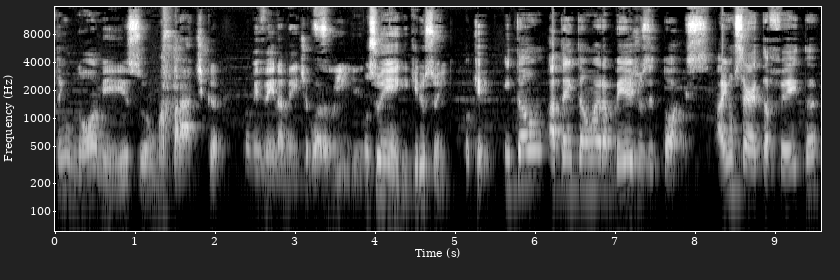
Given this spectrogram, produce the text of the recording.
Tem um nome isso, uma prática, não me vem na mente agora. Swing. O swing, queria o swing. Ok. Então, até então era beijos e toques. Aí, um certa feita,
